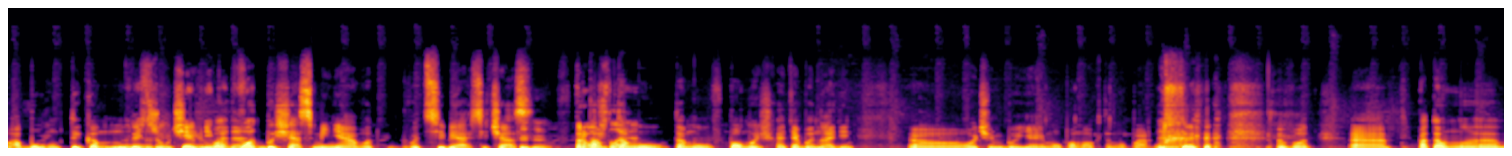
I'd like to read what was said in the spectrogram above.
обум, тыком. Ну, то нет есть же я- учебника, вот, да? вот бы сейчас меня, вот, вот себя сейчас Мгм. В там- прошлое? тому, тому в помощь хотя бы на день. Э, очень бы я ему помог, тому парню. Вот. А потом э,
